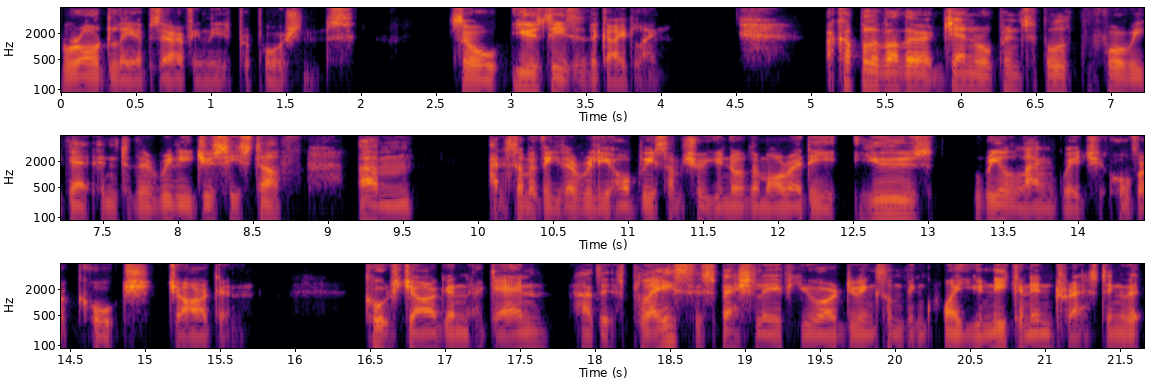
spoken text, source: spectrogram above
broadly observing these proportions? So use these as a guideline. A couple of other general principles before we get into the really juicy stuff. Um, and some of these are really obvious. I'm sure you know them already. Use real language over coach jargon. Coach jargon, again, has its place, especially if you are doing something quite unique and interesting that,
